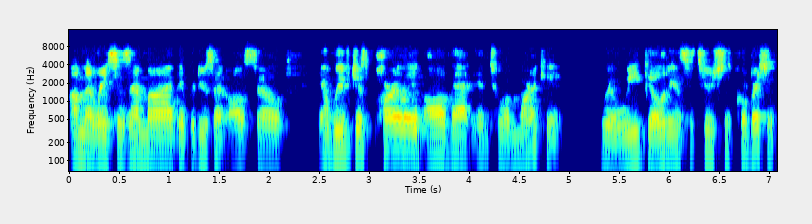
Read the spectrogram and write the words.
I'm Not Racist, Am I. They produce that also. And we've just parlayed all that into a market where we go to institutions, corporations.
